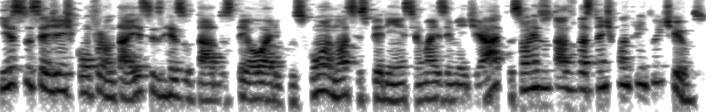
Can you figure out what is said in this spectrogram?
isso, se a gente confrontar esses resultados teóricos com a nossa experiência mais imediata, são resultados bastante contraintuitivos.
